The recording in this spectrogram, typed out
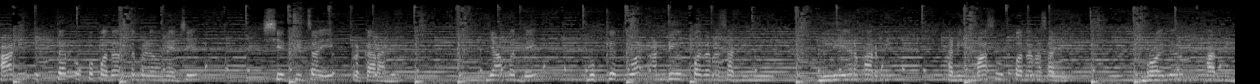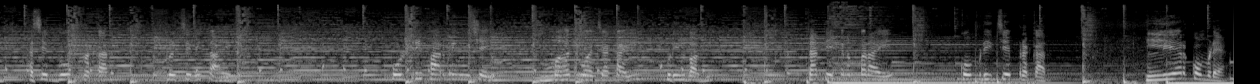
आणि इतर उपपदार्थ मिळवण्याचे शेतीचा एक प्रकार आहे. यामध्ये मुख्यत्व अंडी उत्पादनासाठी लेअर फार्मिंग आणि मांस उत्पादनासाठी ब्रॉयलर फार्मिंग असे दोन प्रकार प्रचलित आहेत. पोल्ट्री फार्मिंगविषयी महत्त्वाच्या काही पुढील बाबी. त्यात एक नंबर आहे कोंबडीचे प्रकार. लेअर कोंबड्या.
